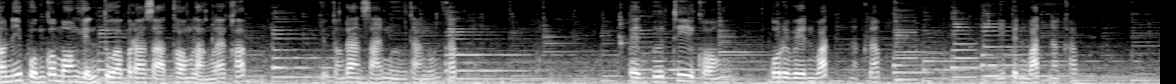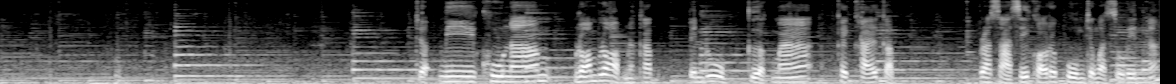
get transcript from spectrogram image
ตอนนี้ผมก็มองเห็นตัวปราสาททองหลังแล้วครับ อยู่ทางด้านซ้ายมือทางนู้นครับ เป็นพื้นที่ของบริเวณวัดนะครับนนี้เป็นวัดนะครับ จะมีคูน้ำล้อมรอบนะครับ เป็นรูปเกือกม้าคล้าย ๆ กับปราสาทศรีขอรภูมิจังหวัดสุรินทร์นะ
